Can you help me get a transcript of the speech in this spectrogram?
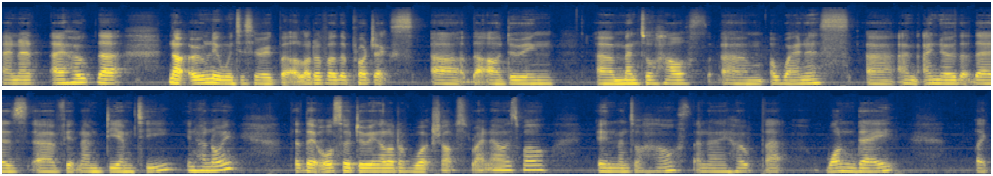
And i, I hope that not only winter Zurich, but a lot of other projects uh, that are doing uh, mental health um, awareness. Uh, i know that there's uh, vietnam dmt in hanoi that they're also doing a lot of workshops right now as well in mental health. And i hope that one day like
